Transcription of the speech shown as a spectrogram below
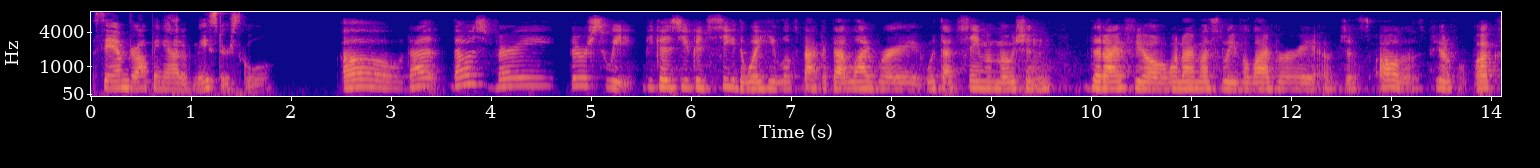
Sam dropping out of Maester School? Oh, that that was very bittersweet because you could see the way he looked back at that library with that same emotion that I feel when I must leave a library of just oh those beautiful books.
